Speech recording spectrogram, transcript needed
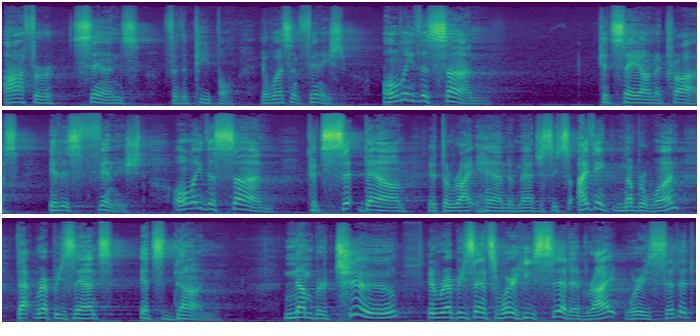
offer sins for the people. It wasn't finished. Only the Son could say on the cross, It is finished. Only the Son could sit down at the right hand of majesty. So I think, number one, that represents it's done. Number two, it represents where he seated, right? Where he seated.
